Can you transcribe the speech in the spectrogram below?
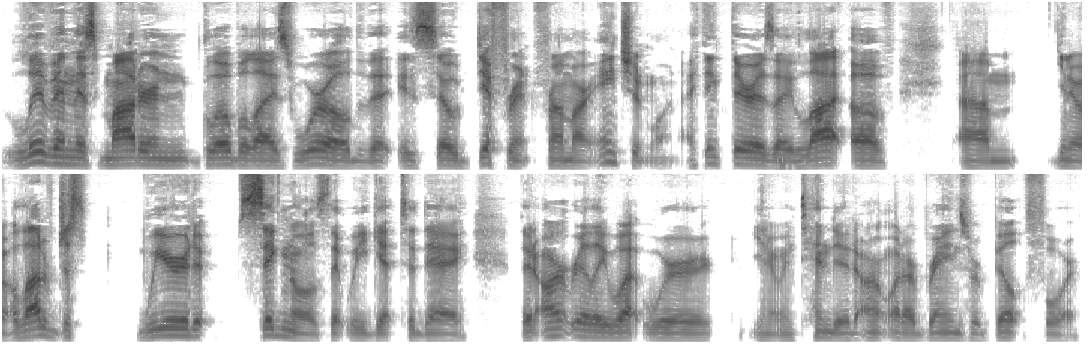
live in this modern globalized world that is so different from our ancient one. I think there is a mm-hmm. lot of, um, you know, a lot of just weird signals that we get today that aren't really what we're you know intended aren't what our brains were built for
